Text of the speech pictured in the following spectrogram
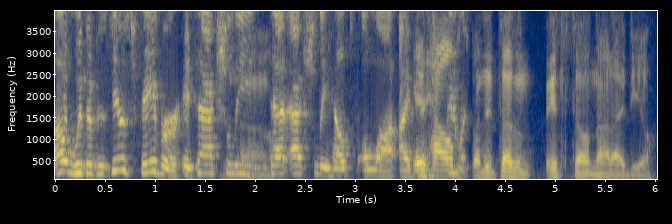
Oh, with the Vizier's favor, it's actually No. that actually helps a lot. I think It helps, Anyway, but it doesn't. It's still not ideal.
